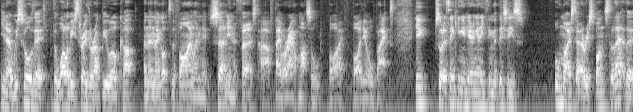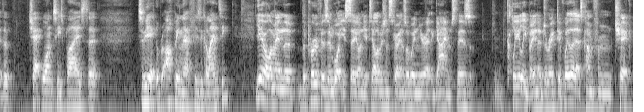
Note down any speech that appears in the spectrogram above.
you know, we saw the the Wallabies through the Rugby World Cup, and then they got to the final, and it, certainly in the first half, they were out muscled by by the All Blacks. You sort of thinking and hearing anything that this is almost a response to that? The the Czech wants his players to to be upping that physical ante. Yeah, well, I mean, the the proof is in what you see on your television screens or when you're at the games. There's clearly been a directive, whether that's come from Czech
